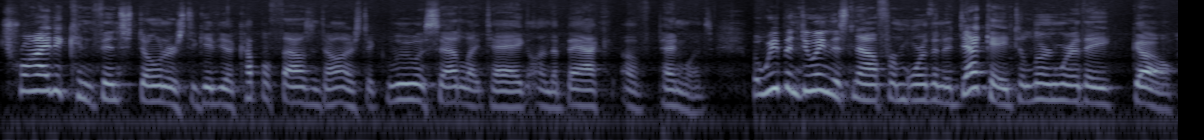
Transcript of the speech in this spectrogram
try to convince donors to give you a couple thousand dollars to glue a satellite tag on the back of penguins. But we've been doing this now for more than a decade to learn where they go.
